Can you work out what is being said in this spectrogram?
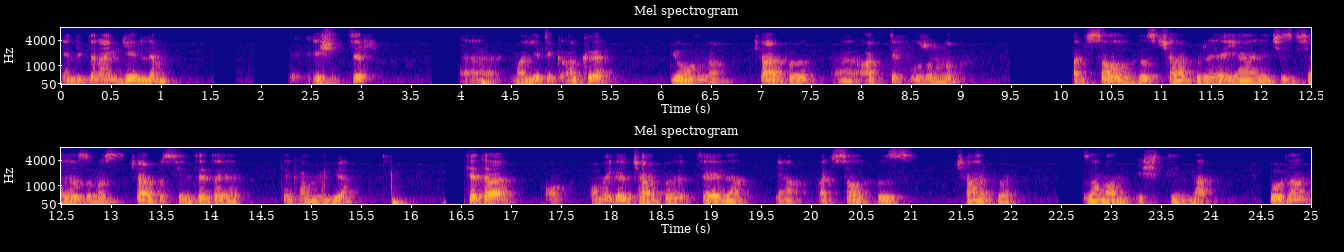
endüklenen gerilim eşittir e, manyetik akı yoğunluğu çarpı e, aktif uzunluk açısal hız çarpı r yani çizgisel hızımız çarpı sin teta'ya tekabül ediyor. Teta omega çarpı t'den yani açısal hız çarpı zaman eşitliğinden buradan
